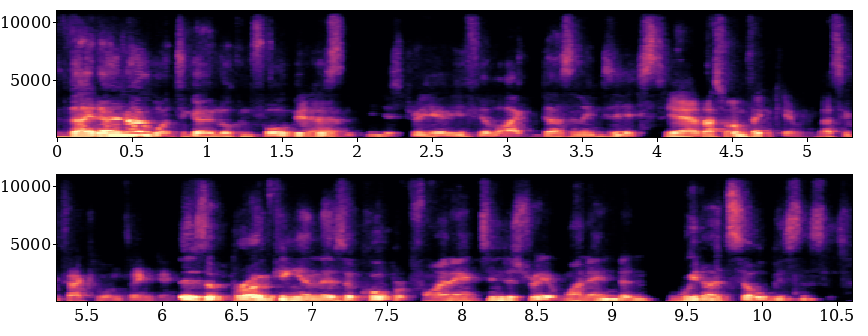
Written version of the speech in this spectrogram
they don't know what to go looking for because yeah. the industry, if you like, doesn't exist. Yeah, that's what I'm thinking. That's exactly what I'm thinking. There's a broking and there's a corporate finance industry at one end, and we don't sell businesses.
